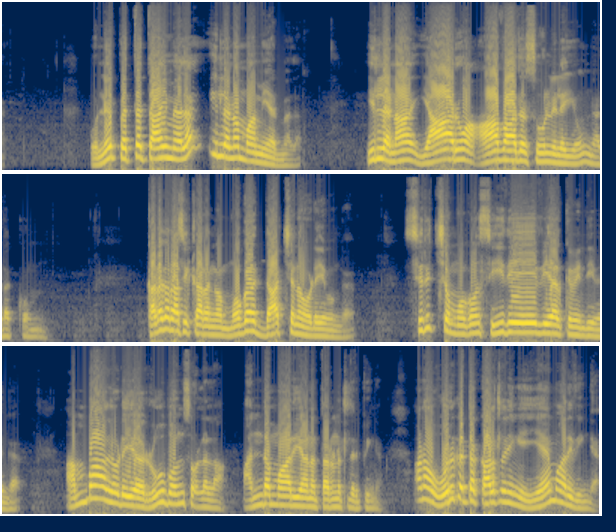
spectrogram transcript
ஒன்று பெத்த தாய் மேலே இல்லைன்னா மாமியார் மேலே. இல்லைன்னா யாரும் ஆவாத சூழ்நிலையும் நடக்கும். கடகராசிக்காரங்க முக தாட்சணை உடையவங்க. சிரித்த முகம் சீதேவியாக இருக்க வேண்டியவங்க. அம்பாளுடைய ரூபம் சொல்லலாம். அந்த மாதிரியான தருணத்தில் இருப்பீங்க. ஆனால் ஒரு கட்ட காலத்தில் நீங்கள் ஏமாறுவீங்க.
